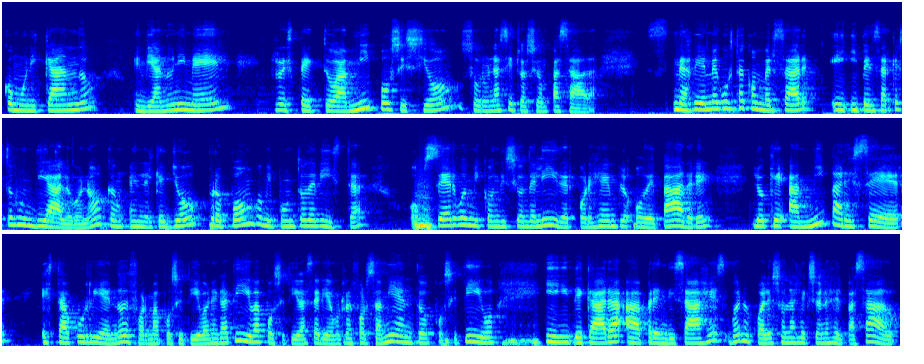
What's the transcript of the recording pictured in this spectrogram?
comunicando, enviando un email respecto a mi posición sobre una situación pasada. Más bien me gusta conversar y, pensar que esto es un diálogo, ¿no? En el que yo propongo mi punto de vista, observo en mi condición de líder, por ejemplo, o de padre, lo que a mi parecer está ocurriendo de forma positiva o negativa. Positiva sería un reforzamiento positivo y de cara a aprendizajes, bueno, cuáles son las lecciones del pasado.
